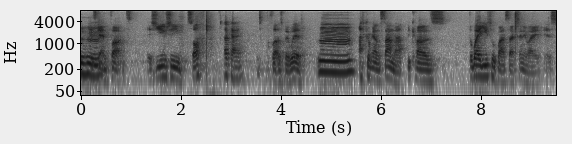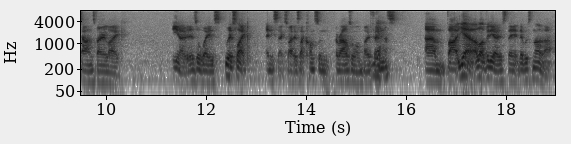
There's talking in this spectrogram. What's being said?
is getting fucked, it's usually soft. Okay. I thought that was a bit weird. Mm, I couldn't really understand that because the way you talk about sex, anyway, it sounds very like, you know, there's always, it's like any sex, right? There's like constant arousal on both Yeah. ends. Um, but yeah, a lot of videos, they, there was none of that.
